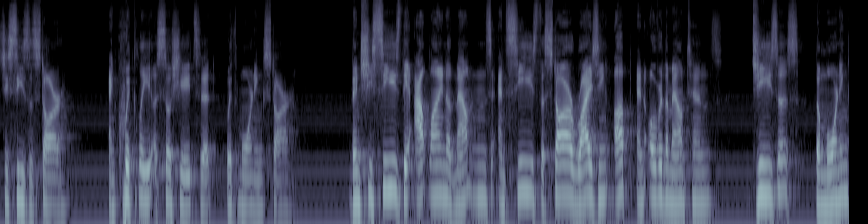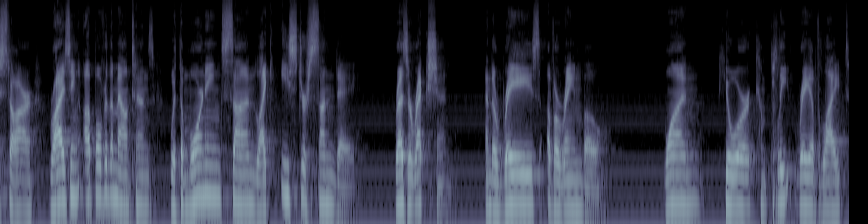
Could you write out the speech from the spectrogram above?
She sees the star and quickly associates it with morning star. Then she sees the outline of mountains and sees the star rising up and over the mountains. Jesus, the morning star, rising up over the mountains with the morning sun like Easter Sunday, resurrection, and the rays of a rainbow. One pure, complete ray of light,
